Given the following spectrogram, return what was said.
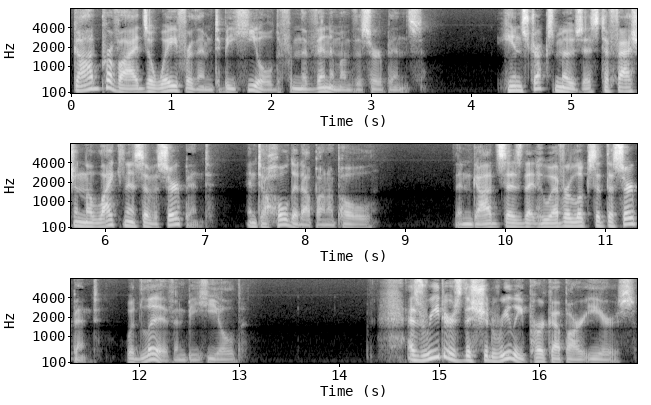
God provides a way for them to be healed from the venom of the serpents. He instructs Moses to fashion the likeness of a serpent and to hold it up on a pole. Then God says that whoever looks at the serpent would live and be healed. As readers, this should really perk up our ears.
